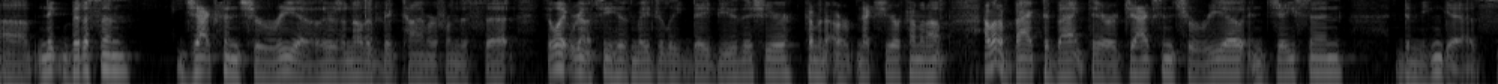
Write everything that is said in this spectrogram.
Uh, Nick Biddison, Jackson Chourio. There's another big timer from this set. I feel like we're going to see his major league debut this year coming or next year coming up. How about a back to back there? Jackson Chourio and Jasson Dominguez.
